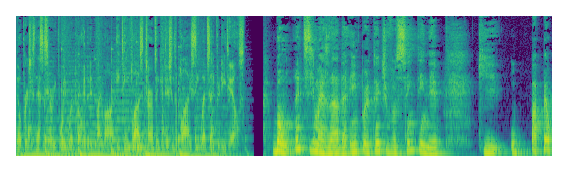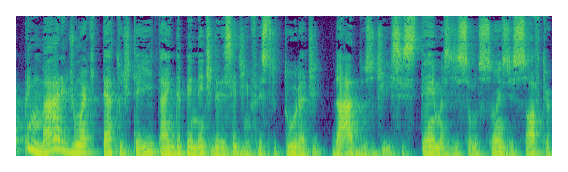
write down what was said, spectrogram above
No purchase necessary. Void where prohibited by law. 18 plus terms and conditions apply. See website for details. Bom, antes de mais nada, é importante você entender que o papel primário de um arquiteto de TI, tá, independente dele ser de infraestrutura, de dados, de sistemas, de soluções, de software,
